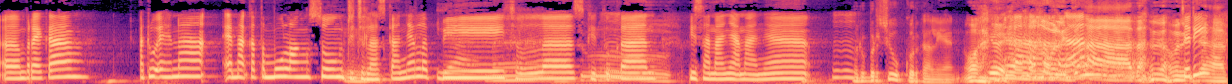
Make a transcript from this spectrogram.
eh, mereka aduh enak enak ketemu langsung dijelaskannya lebih jelas gitu kan. Bisa nanya-nanya. Baru bersyukur kalian. Wah, nggak boleh jahat, nggak boleh jadi jahat.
